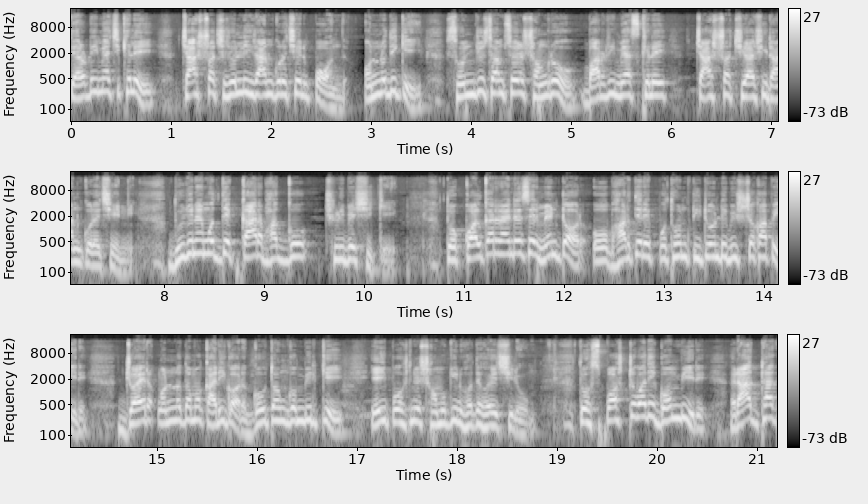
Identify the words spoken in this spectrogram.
তেরোটি ম্যাচ খেলে চারশো ছেচল্লিশ রান করেছেন পন্দ অন্যদিকে সঞ্জু স্যামসনের সংগ্রহ বারোটি ম্যাচ খেলে চারশো ছিয়াশি রান করেছেন। দুজনের মধ্যে কার ভাগ্য ছিঁড়বে শিকে তো কলকাতা রাইডার্সের মেন্টর ও ভারতের প্রথম টি টোয়েন্টি বিশ্বকাপের জয়ের অন্যতম কারিগর গৌতম গম্ভীরকে এই প্রশ্নের সম্মুখীন হতে হয়েছিল। তো স্পষ্টবাদী গম্ভীর রাগঢাক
